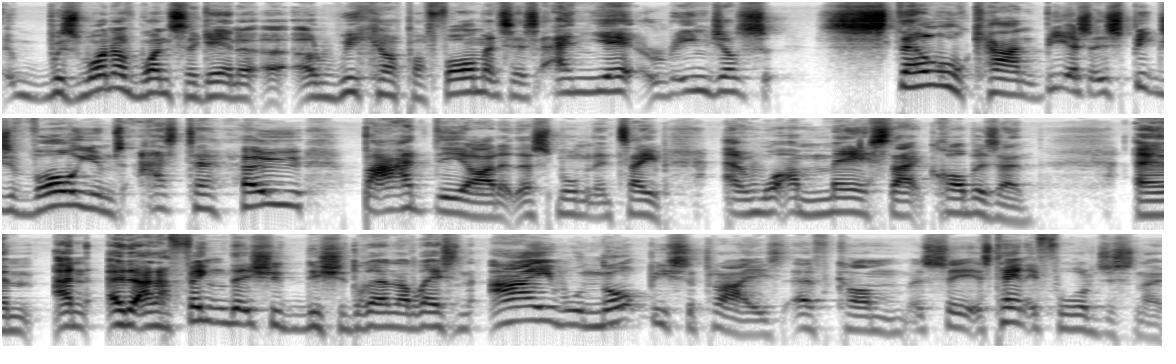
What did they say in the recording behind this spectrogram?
It was one of once again our weaker performances, and yet Rangers still can't beat us. It speaks volumes as to how bad they are at this moment in time and what a mess that club is in. Um, and, and I think they should they should learn a lesson. I will not be surprised if come let's say it's ten to four just now.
